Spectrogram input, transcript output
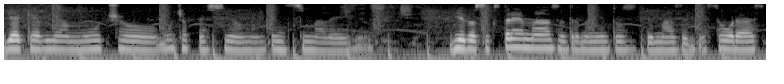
ya que había mucho, mucha presión encima de ellos. Dietas extremas, entrenamientos de más de 10 horas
